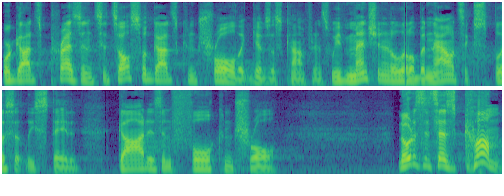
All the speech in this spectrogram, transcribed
or God's presence, it's also God's control that gives us confidence. We've mentioned it a little, but now it's explicitly stated God is in full control. Notice it says, Come,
